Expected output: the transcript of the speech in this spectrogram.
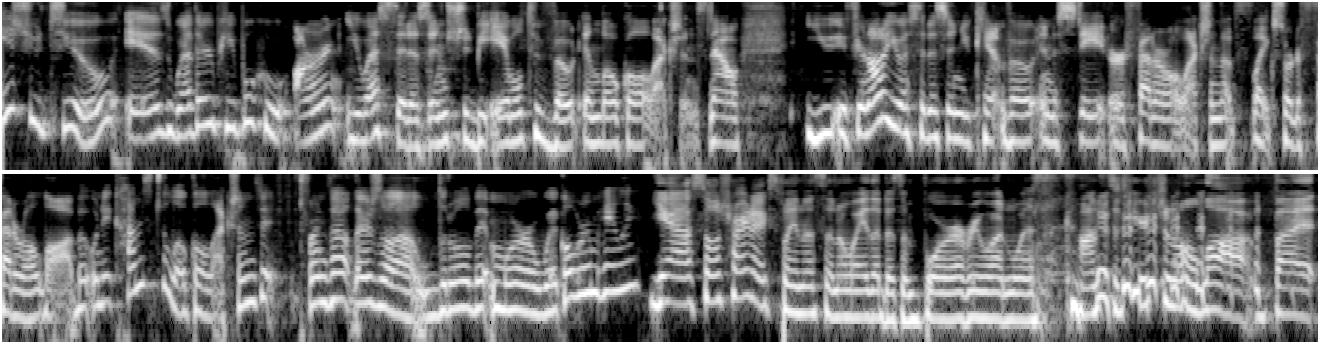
issue two is whether people who aren't U.S. citizens should be able to vote in local elections. Now, you, if you're not a U.S. citizen, you can't vote in a state or a federal election. That's like sort of federal law. But when it comes to local elections, it turns out there's a little bit more wiggle room, Haley. Yeah, so I'll try to explain this in a way that doesn't bore everyone with constitutional law. But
